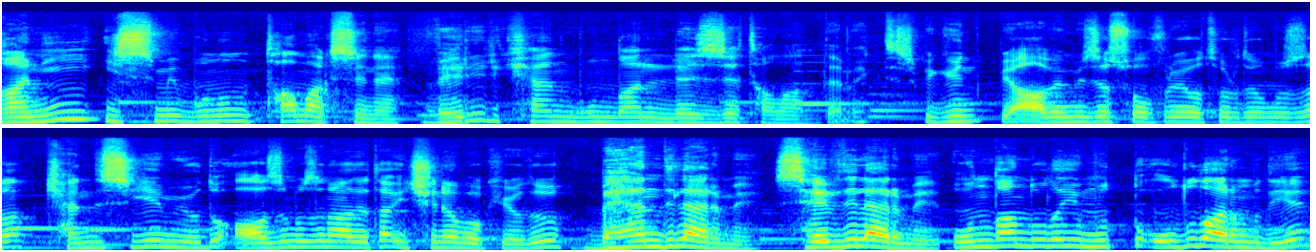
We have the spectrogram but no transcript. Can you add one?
Gani ismi bunun tam aksine. Verirken bundan lezzet alan demektir. Bir gün bir abimizle sofraya oturduğumuzda kendisi yemiyordu. Ağzımızın adeta içine bakıyordu. Beğendiler mi? Sevdiler mi? Ondan dolayı mutlu oldular mı diye.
